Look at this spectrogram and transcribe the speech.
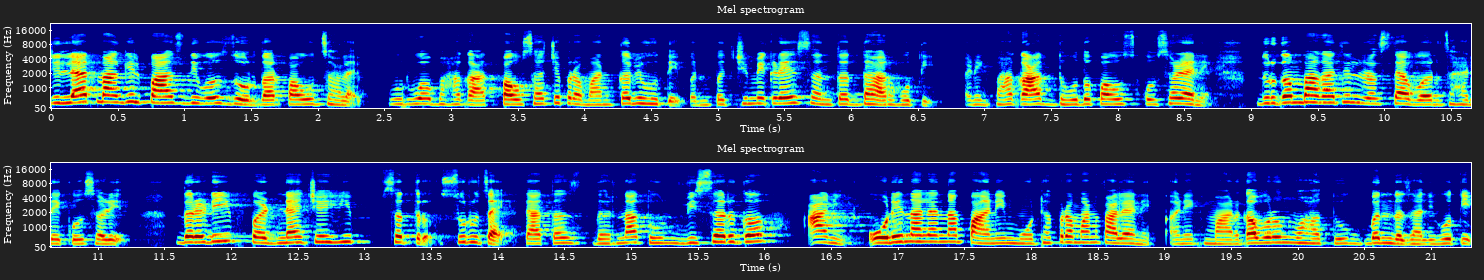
जिल्ह्यात मागील पाच दिवस जोरदार पाऊस झालाय. पूर्व भागात पावसाचे प्रमाण कमी होते पण पश्चिमेकडे संततधार होती. अनेक भागात धोधो पाऊस कोसळल्याने दुर्गम भागातील रस्त्यावर झाडे कोसळली. दरडी पडण्याचेही सत्र सुरूच आहे. त्यातच धरणातून विसर्ग आणि ओढे नाल्यांना पाणी मोठ्या प्रमाणात आल्याने अनेक मार्गावरून वाहतूक बंद झाली होती.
